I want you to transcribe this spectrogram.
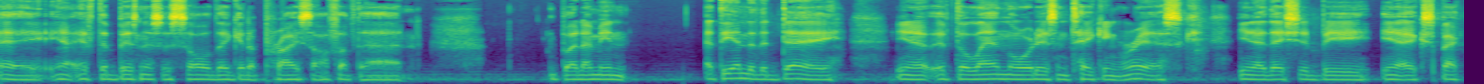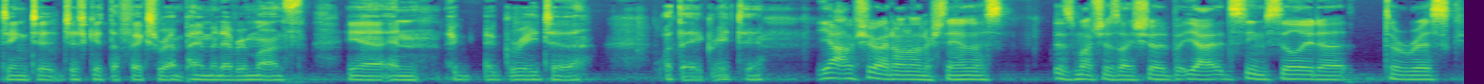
a you know, if the business is sold, they get a price off of that. But I mean, at the end of the day, you know, if the landlord isn't taking risk, you know, they should be you know, expecting to just get the fixed rent payment every month, you know, and ag- agree to what they agreed to. Yeah, I'm sure I don't understand this as much as I should, but yeah, it seems silly to to risk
